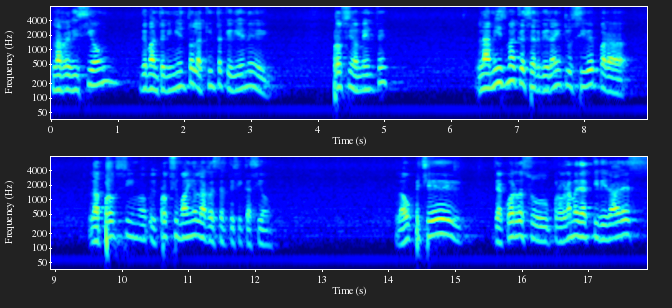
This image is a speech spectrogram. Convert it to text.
la revisión de mantenimiento, la quinta que viene próximamente, la misma que servirá inclusive para el próximo año la recertificación. La UPC de acuerdo a su programa de actividades,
